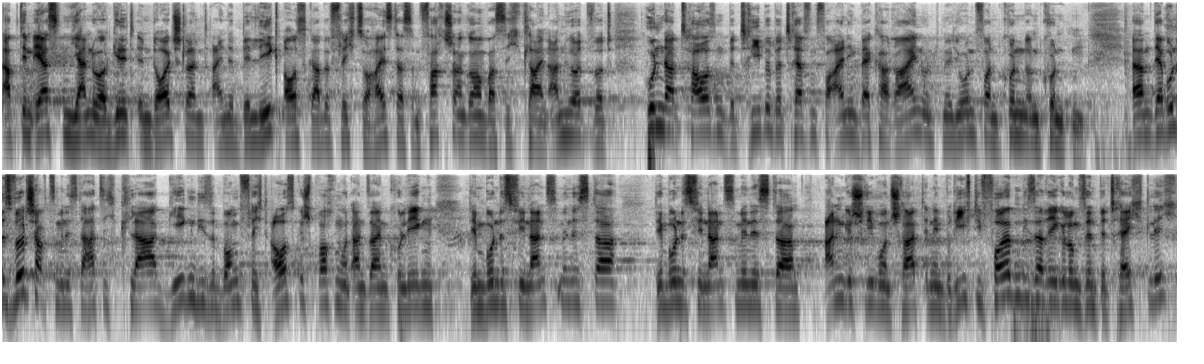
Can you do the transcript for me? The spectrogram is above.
Ab dem 1. Januar gilt in Deutschland eine Belegausgabepflicht, so heißt das im Fachjargon, was sich klein anhört, wird 100.000 Betriebe betreffen, vor allen Dingen Bäckereien und Millionen von Kunden und Kunden. Ähm, der Bundeswirtschaftsminister hat sich klar gegen diese Bonpflicht ausgesprochen und an seinen Kollegen, dem Bundesfinanzminister, den Bundesfinanzminister angeschrieben und schreibt in dem Brief, die Folgen dieser Regelung sind beträchtlich.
